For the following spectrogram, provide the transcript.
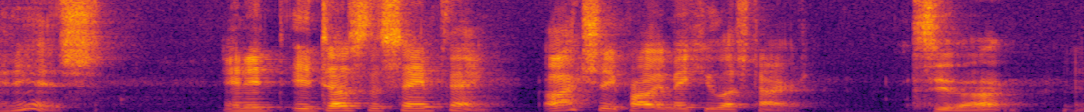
It is, and it it does the same thing. Oh, actually, it probably make you less tired. See that? Yeah.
